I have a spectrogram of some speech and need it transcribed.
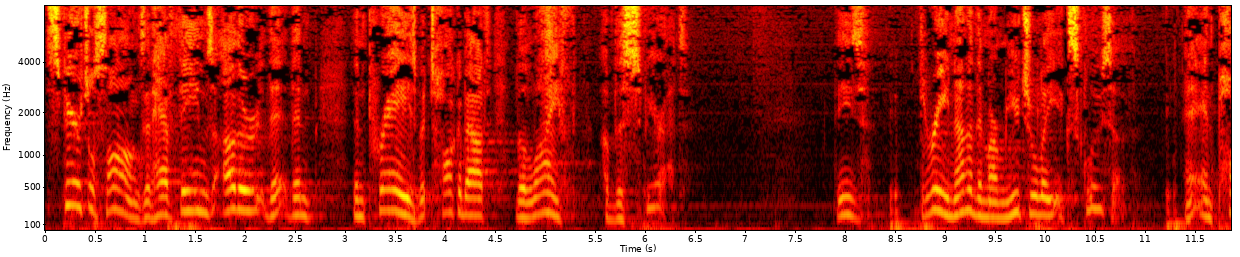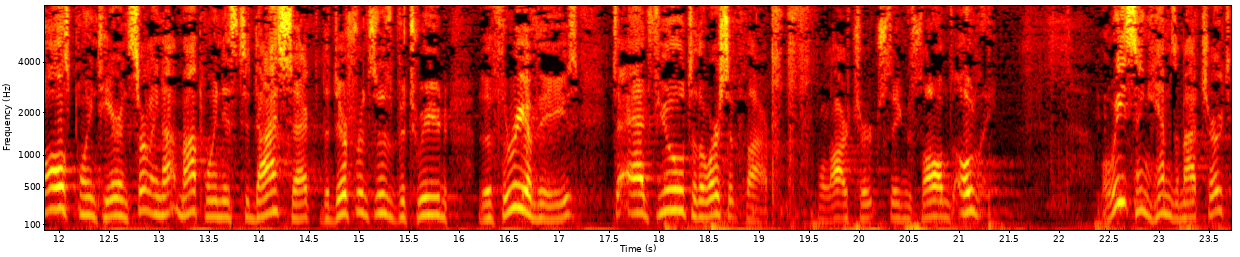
Spiritual songs that have themes other than, than, praise, but talk about the life of the Spirit. These three, none of them are mutually exclusive. And Paul's point here, and certainly not my point, is to dissect the differences between the three of these to add fuel to the worship fire. Well, our church sings psalms only. Well, we sing hymns in my church,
